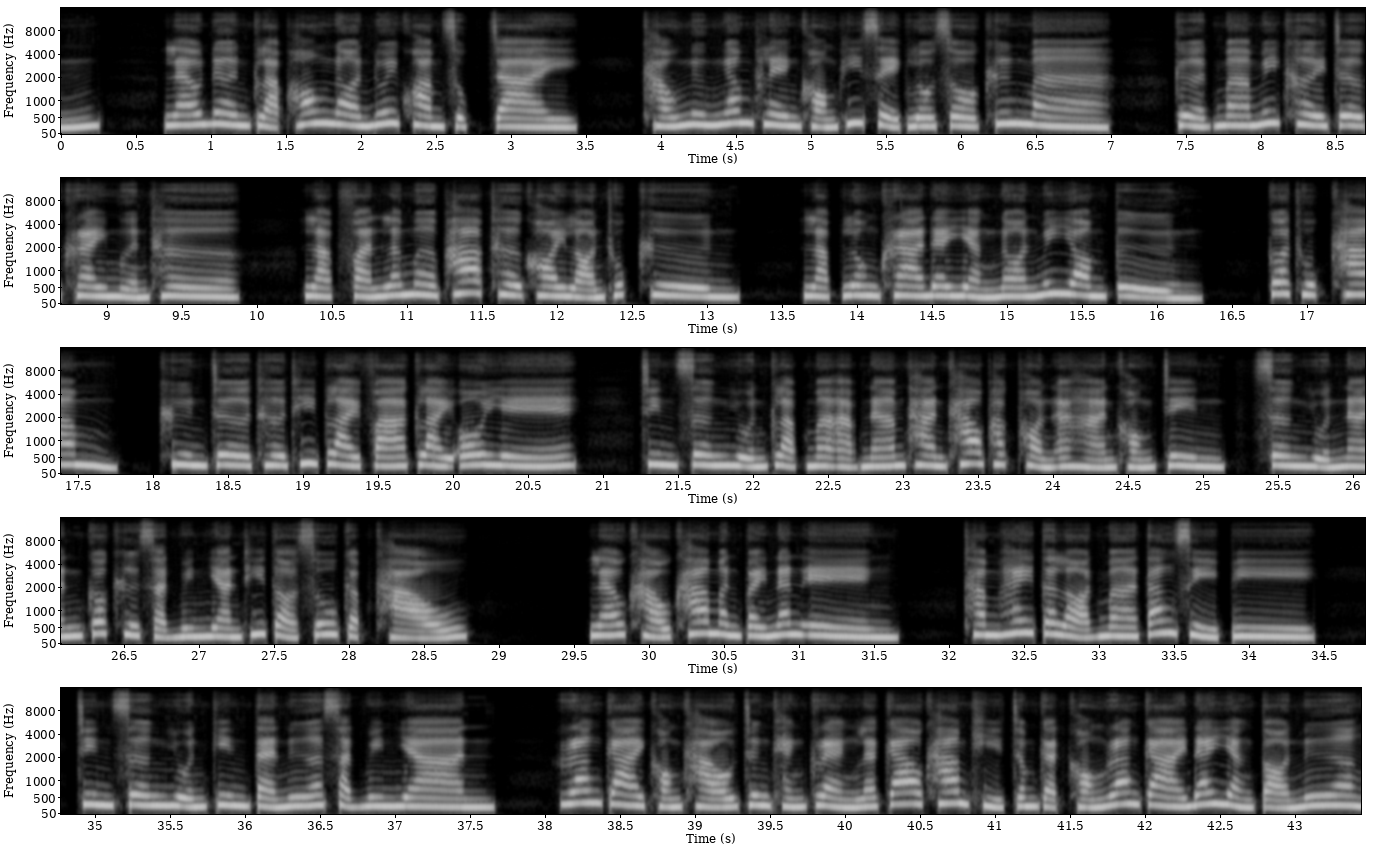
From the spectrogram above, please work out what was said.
แล้วเดินกลับห้องนอนด้วยความสุขใจ เขางึงง่ำเพลงของพี่เสกโลโซขึ้นมา เกิดมาไม่เคยเจอใครเหมือนเธอ หลับฝันละเมอภาพเธอคอยหลอนทุกคืน หลับลงคราใดอย่างนอนไม่ยอมตื่น ก็ทุกค่ำคืนเจอเธอที่ปลายฟ้าไกลโอเย จินเซิงหยวนกลับมาอาบน้ำทานข้าวพักผ่อนอาหารของจิน เซิงหยวนนั้นก็คือสัตว์วิญญาณที่ต่อสู้กับเขา แล้วเขาฆ่ามันไปนั่นเองทำให้ตลอดมาตั้งสี่ปี จินเซิงหยวนกินแต่เนื้อสัตว์วิญญาณ ร่างกายของเขาจึงแข็งแกร่งและก้าวข้ามขีดจำกัดของร่างกายได้อย่างต่อเนื่อง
